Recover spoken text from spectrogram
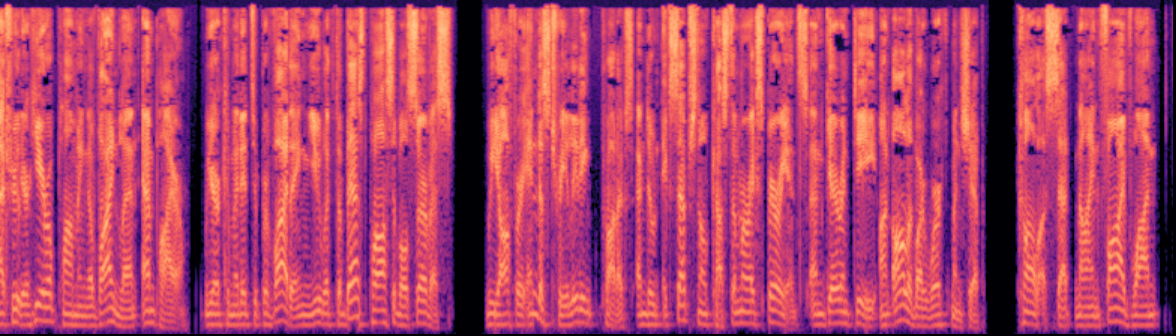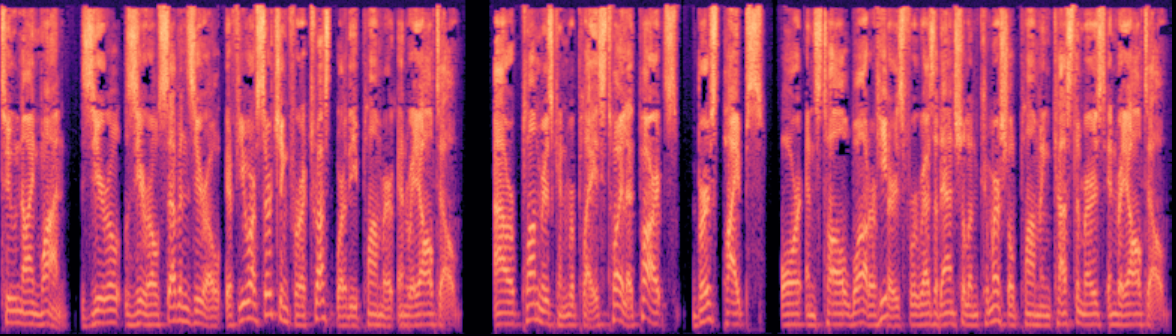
At Rooter Hero Plumbing of Inland Empire, we are committed to providing you with the best possible service. We offer industry-leading products and an exceptional customer experience and guarantee on all of our workmanship. Call us at 951-291-0070 if you are searching for a trustworthy plumber in Rialto. Our plumbers can replace toilet parts, burst pipes, or install water heaters for residential and commercial plumbing customers in Rialto.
